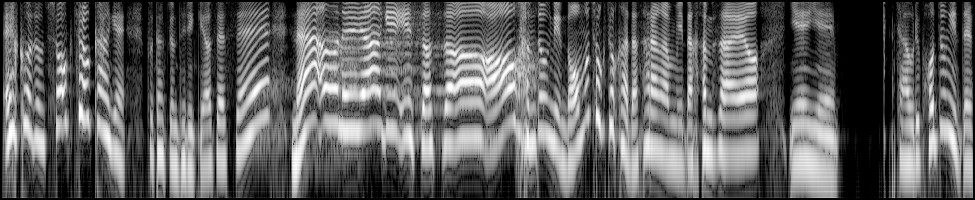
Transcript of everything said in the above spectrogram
에코 좀 촉촉하게 부탁 좀 드릴게요, 쎄쎄. 나 오늘 여기 있었어. 어, 감독님, 너무 촉촉하다. 사랑합니다. 감사해요. 예, 예. 자, 우리 버둥이들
